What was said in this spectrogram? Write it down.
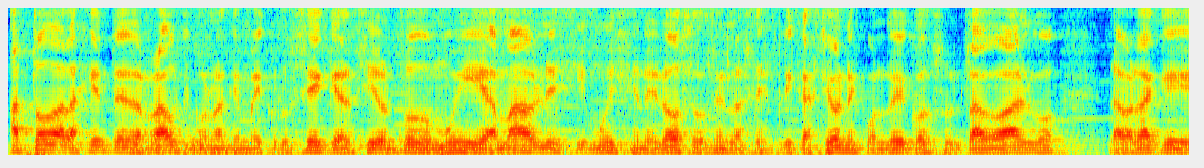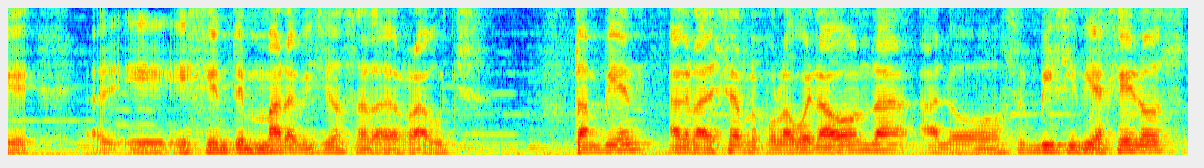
A toda la gente de Rauch con la que me crucé, que han sido todos muy amables y muy generosos en las explicaciones cuando he consultado algo, la verdad que eh, es gente maravillosa la de Rauch. También agradecerle por la buena onda a los bici viajeros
